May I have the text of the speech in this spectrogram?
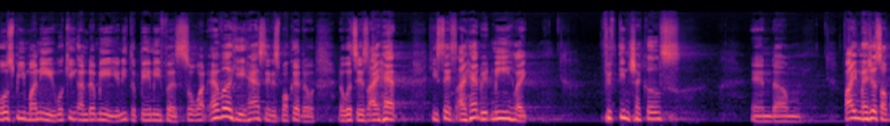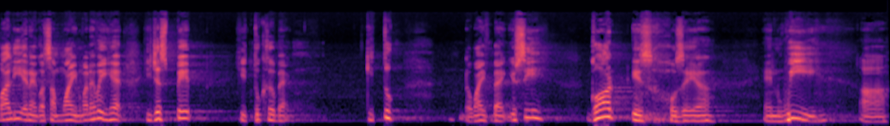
Owes me money, working under me. You need to pay me first. So whatever he has in his pocket, the, the word says, I had, he says, I had with me like 15 shekels and um, five measures of barley, and I got some wine. Whatever he had, he just paid he took her back. He took the wife back. You see, God is Hosea, and we are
